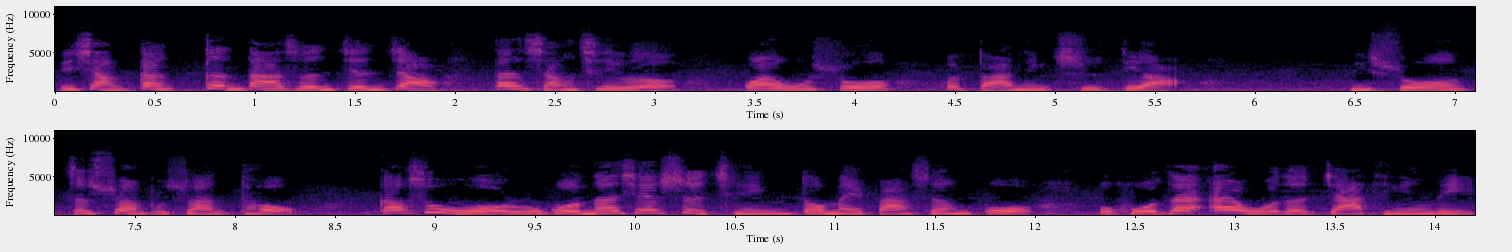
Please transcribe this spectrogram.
你想更更大声尖叫，但想起了怪物说会把你吃掉，你说这算不算痛？告诉我，如果那些事情都没发生过，我活在爱我的家庭里，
